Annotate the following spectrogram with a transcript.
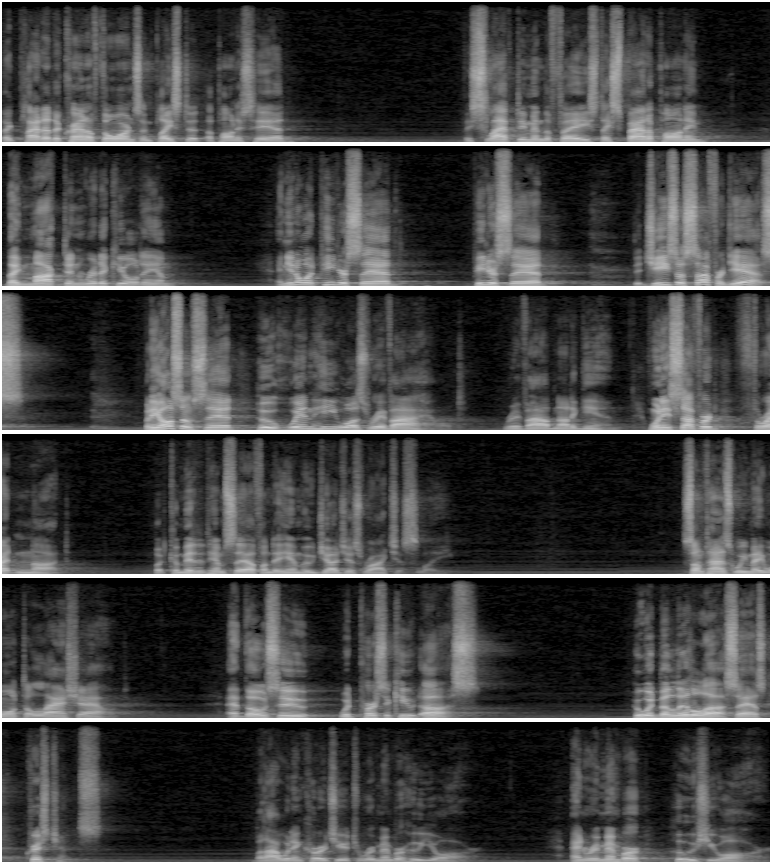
they platted a crown of thorns and placed it upon his head. They slapped him in the face. They spat upon him. They mocked and ridiculed him. And you know what Peter said? Peter said that Jesus suffered, yes. But he also said, who when he was reviled, reviled not again. When he suffered, threatened not, but committed himself unto him who judges righteously. Sometimes we may want to lash out at those who would persecute us, who would belittle us as Christians. But I would encourage you to remember who you are and remember whose you are.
